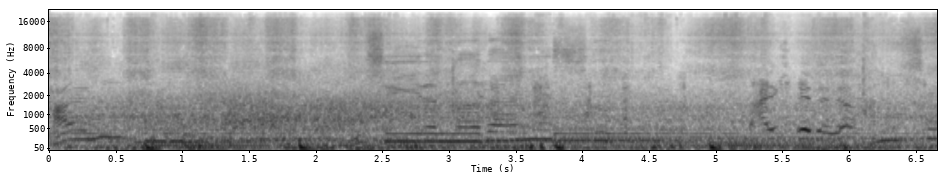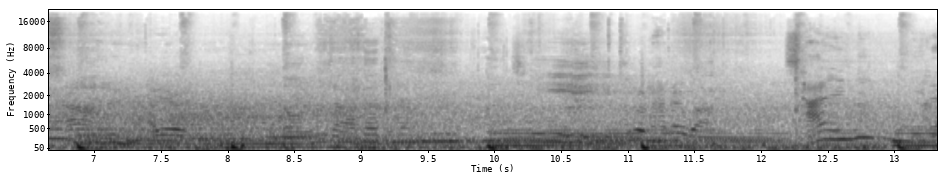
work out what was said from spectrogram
삶이 인생이란 마당에서 해야 되냐? 아, 아니요. 놀다가 가는 거지 푸른 하늘과 삶이란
